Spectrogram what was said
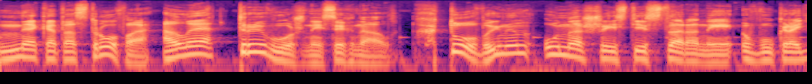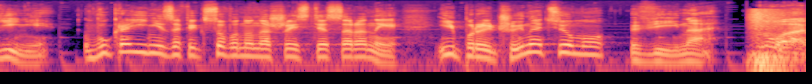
Не катастрофа, але тривожний сигнал. Хто винен у нашесті сарани в Україні? В Україні зафіксовано нашестя сарани, і причина цьому війна. Ну а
